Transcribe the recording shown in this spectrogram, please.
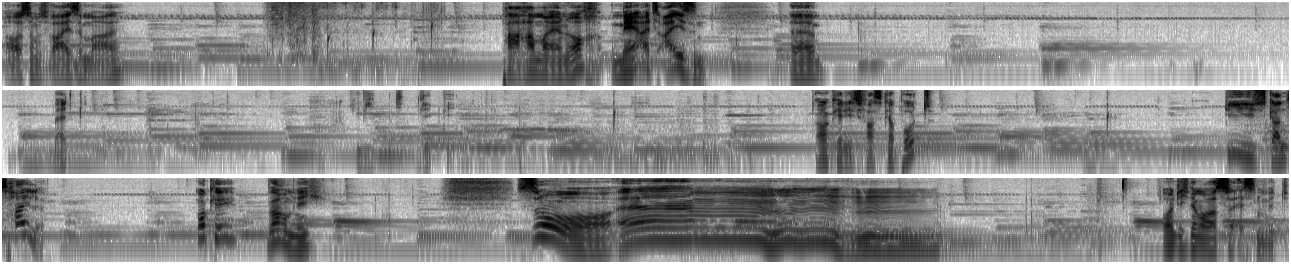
Ausnahmsweise mal. Paar haben wir ja noch. Mehr als Eisen. Äh. Okay, die ist fast kaputt. Die ist ganz heile. Okay, warum nicht? So, ähm... Und ich nehme was zu essen mit.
